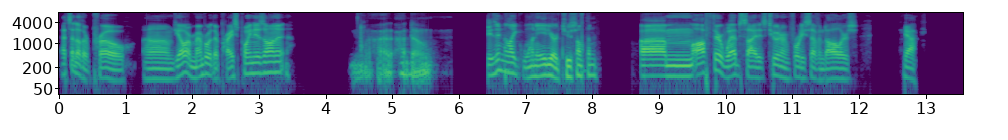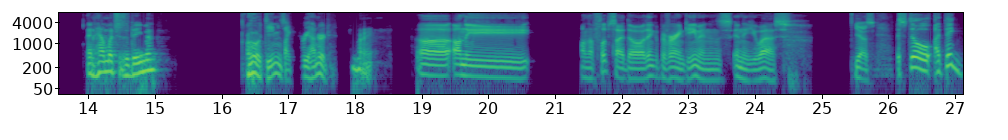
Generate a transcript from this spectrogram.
that's another pro. Um, do y'all remember what the price point is on it? I, I don't. Isn't it like 180 or two something? Um, off their website, it's two hundred and forty-seven dollars. Yeah. And how much is a demon? Oh, demon's like 300. Right. Uh, on the on the flip side, though, I think the Bavarian Demons in the U.S. Yes. Still, I think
